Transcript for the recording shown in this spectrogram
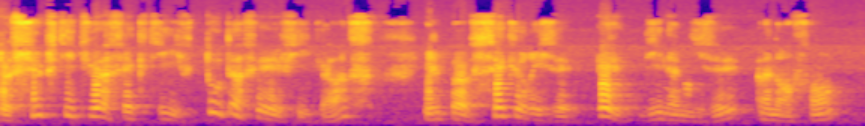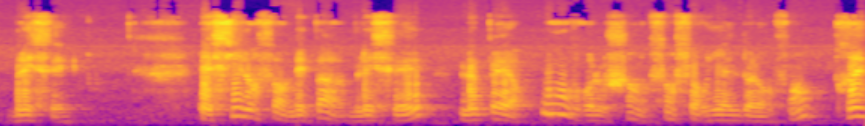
de substitut affectif tout à fait efficace, ils peuvent sécuriser et dynamiser un enfant blessé. Et si l'enfant n'est pas blessé, le père ouvre le champ sensoriel de l'enfant près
